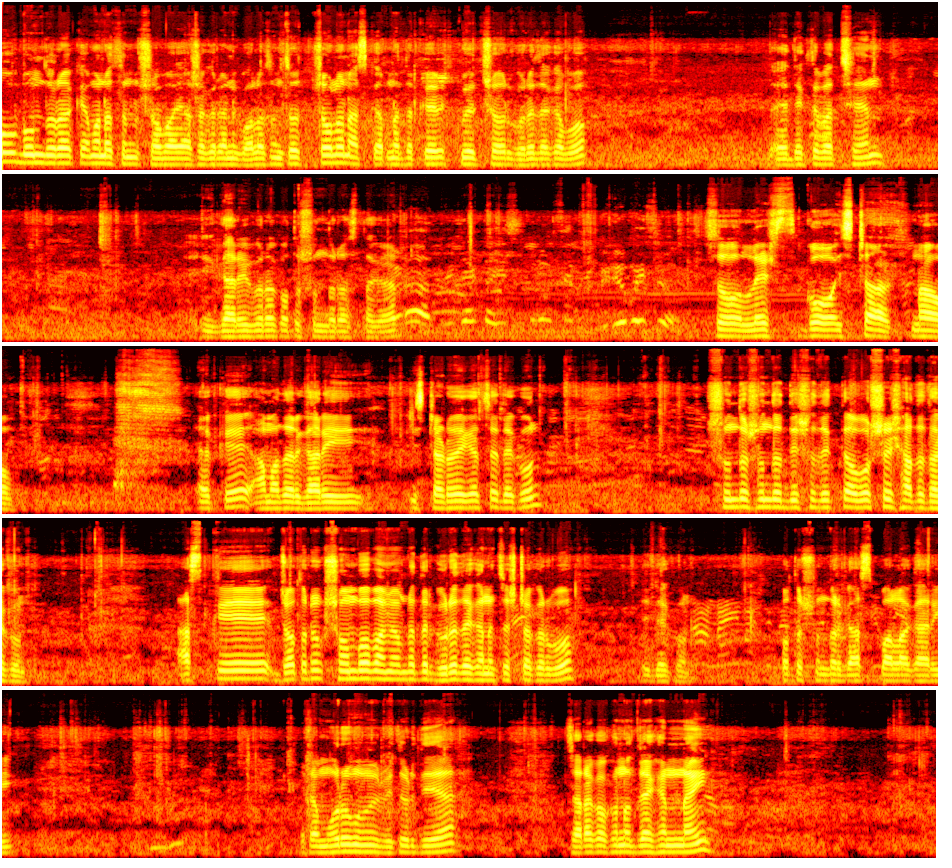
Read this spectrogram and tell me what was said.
ও বন্ধুরা, কেমন আছেন সবাই? আশা করি অনেক ভালো আছেন। তো চলুন, আজকে আপনাদেরকে কুয়েত শহর ঘুরে দেখাবো। দেখতে পাচ্ছেন, এই গাড়ি ঘোড়া কত সুন্দর রাস্তাঘাট। So let's go start now okay আমাদের গাড়ি স্টার্ট হয়ে গেছে, দেখুন। সুন্দর সুন্দর দৃশ্য দেখতে অবশ্যই সাথে থাকুন। আজকে যতটুকু সম্ভব আমি আপনাদের ঘুরে দেখানোর চেষ্টা করব। এই দেখুন, কত সুন্দর গাছপালা, গাড়ি। এটা মরুভূমির ভিতর দিয়ে যারা কখনো দেখেন নাই,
